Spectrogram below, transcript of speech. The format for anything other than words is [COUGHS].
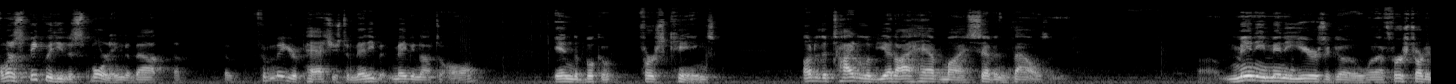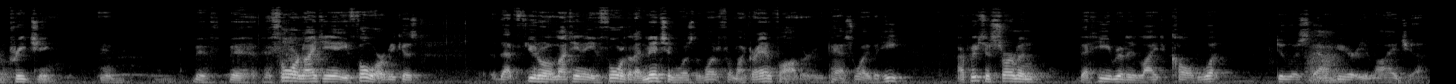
I want to speak with you this morning about a, a familiar passage to many, but maybe not to all, in the book of First Kings, under the title of Yet I Have My 7,000. Uh, many, many years ago, when I first started preaching, in, before 1984, because that funeral in 1984 that I mentioned was the one for my grandfather who passed away, but he, I preached a sermon that he really liked called What Doest Thou Here, Elijah?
